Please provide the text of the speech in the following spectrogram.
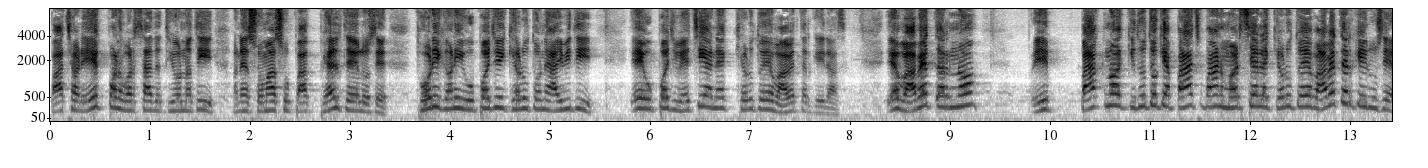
પાછળ એક પણ વરસાદ થયો નથી અને ચોમાસું પાક ફેલ થયેલો છે. થોડી ઘણી ઉપજ ખેડૂતોને આવી હતી. એ ઉપજ વેચી અને ખેડૂતોએ વાવેતર કર્યા છે. એ વાવેતરનો, એ પાકનો કીધું હતું કે પાંચ પાણ મળશે એટલે ખેડૂતોએ વાવેતર કર્યું છે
